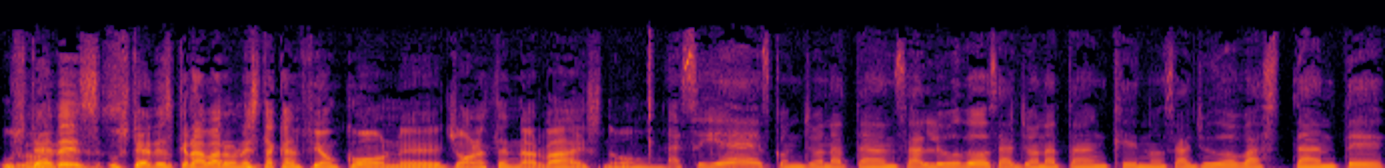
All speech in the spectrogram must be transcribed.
Ustedes, ustedes grabaron esta canción con eh, Jonathan Narváez, ¿no? Así es, con Jonathan. Saludos a Jonathan que nos ayudó bastante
